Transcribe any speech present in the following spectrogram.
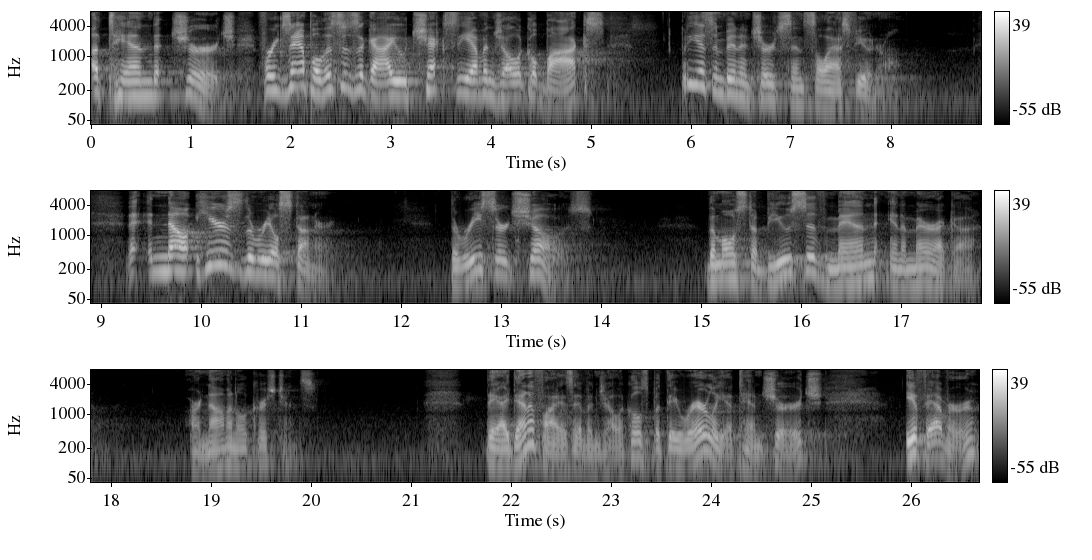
attend church. For example, this is a guy who checks the evangelical box, but he hasn't been in church since the last funeral. Now, here's the real stunner the research shows the most abusive men in America are nominal Christians. They identify as evangelicals, but they rarely attend church, if ever.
